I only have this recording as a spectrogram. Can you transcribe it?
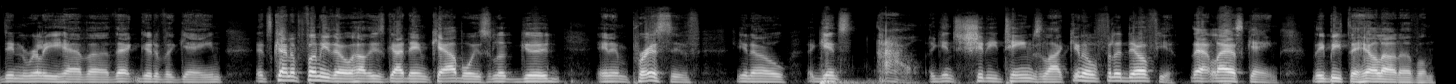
didn't really have uh, that good of a game. It's kind of funny though how these goddamn Cowboys look good and impressive, you know, against ow against shitty teams like you know Philadelphia. That last game, they beat the hell out of them.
